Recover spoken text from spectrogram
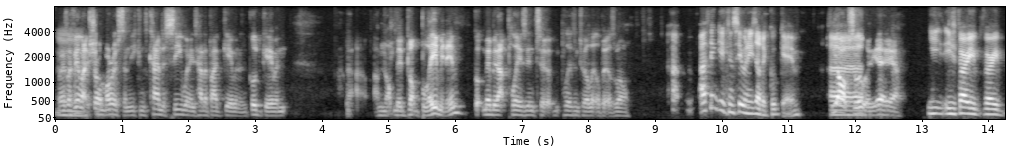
Whereas mm. I feel mm. like Sean Morrison, you can kind of see when he's had a bad game and a good game, and I'm not maybe not blaming him, but maybe that plays into plays into a little bit as well. I think you can see when he's had a good game. Yeah, uh, absolutely. Yeah, yeah. He, he's very, very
